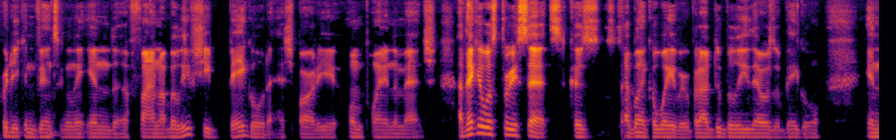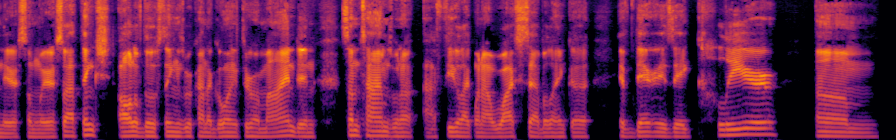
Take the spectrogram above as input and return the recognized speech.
pretty convincingly in the final. I believe she bageled Ash Barty at one point in the match. I think it was three sets because Sabalenka wavered, but I do believe there was a bagel in there somewhere. So I think she, all of those things were kind of going through her mind. And sometimes when I, I feel like when I watch Sabalenka, if there is a clear um,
